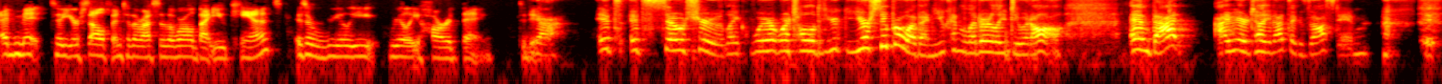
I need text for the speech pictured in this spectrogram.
admit to yourself and to the rest of the world that you can't is a really really hard thing to do. Yeah. It's it's so true. Like we're, we're told you're, you're superwoman. You can literally do it all. And that i'm here to tell you that's exhausting. It,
